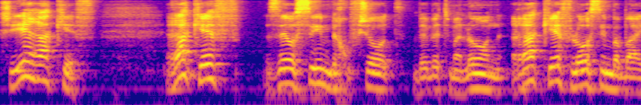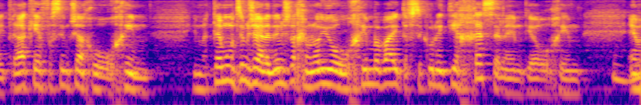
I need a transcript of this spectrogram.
שיהיה רק כיף. רק כיף זה עושים בחופשות, בבית מלון, רק כיף לא עושים בבית, רק כיף עושים כשאנחנו אורחים. אם אתם רוצים שהילדים שלכם לא יהיו אורחים בבית, תפסיקו להתייחס אליהם כאורחים. Mm-hmm. הם,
